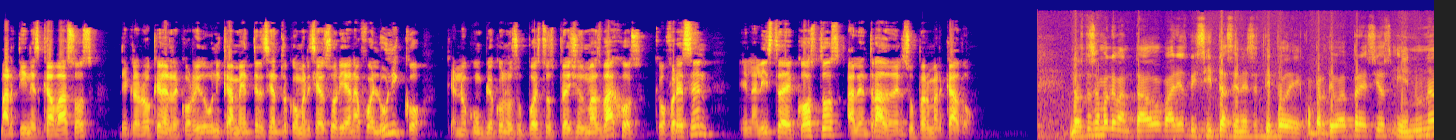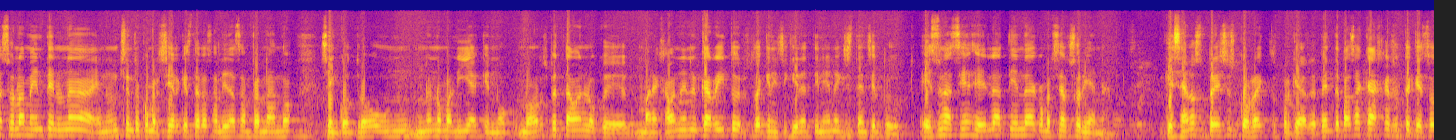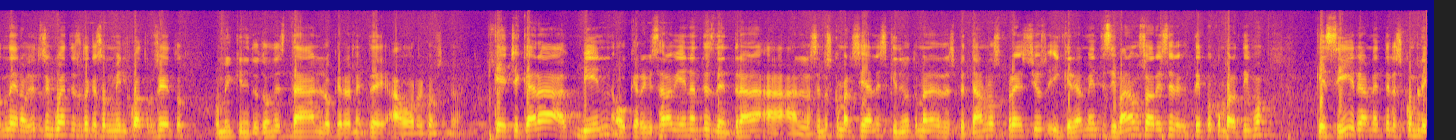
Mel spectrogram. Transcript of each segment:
Martínez Cavazos declaró que en el recorrido únicamente el centro comercial Soriana fue el único que no cumplió con los supuestos precios más bajos que ofrecen en la lista de costos a la entrada del supermercado. Nosotros hemos levantado varias visitas en ese tipo de comparativo de precios y en una solamente en, una, en un centro comercial que está a la salida de San Fernando se encontró una anomalía que no, no, respetaban lo que manejaban en el carrito y resulta que ni siquiera tenían existencia el producto. Es, una, es la tienda comercial Soriana que sean los precios correctos, porque de repente vas a caja resulta que son de 950, resulta que son 1400 o 1500. ¿Dónde está lo que realmente ahorra el consumidor? Que checara bien o que revisara bien antes de entrar a, los centros comerciales, que de otra manera respetaran los precios y que realmente si van a usar ese tipo comparativo, que sí, realmente les cumple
